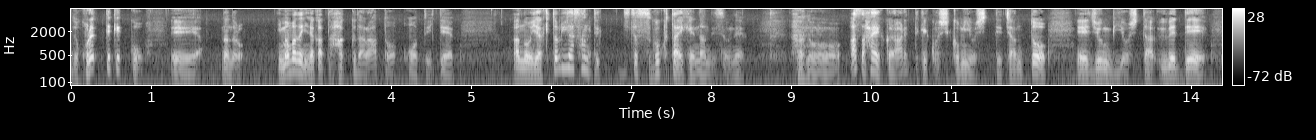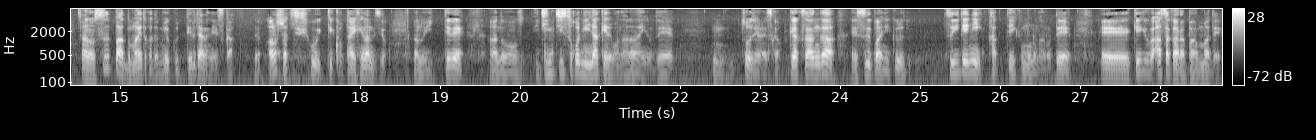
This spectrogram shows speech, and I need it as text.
でこれって結構、えー、なんだろう、今までになかったハックだなと思っていて、あの、焼き鳥屋さんって実はすごく大変なんですよね。あの、朝早くからあれって結構仕込みをして、ちゃんと、えー、準備をした上で、あの、スーパーの前とかでもよく売ってるじゃないですか。あの人たちすごい結構大変なんですよ。あの、行ってね、あの、一日そこにいなければならないので、うん、そうじゃないですか。お客さんがスーパーに来るついでに買っていくものなので、えー、結局朝から晩まで、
